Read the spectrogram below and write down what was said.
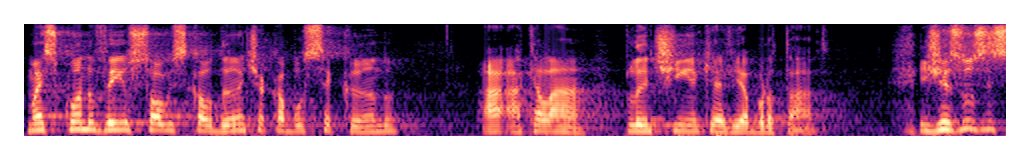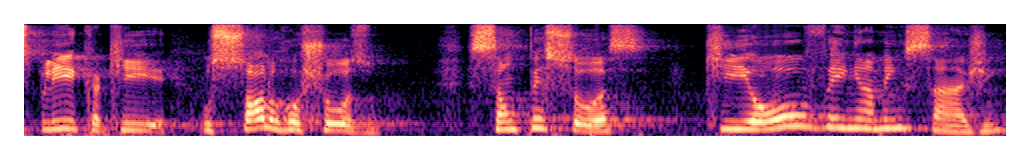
mas quando veio o sol escaldante, acabou secando a, aquela plantinha que havia brotado. E Jesus explica que o solo rochoso, são pessoas que ouvem a mensagem,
